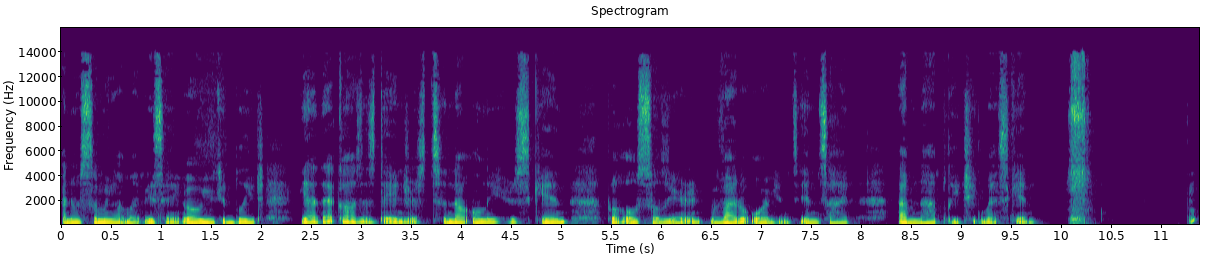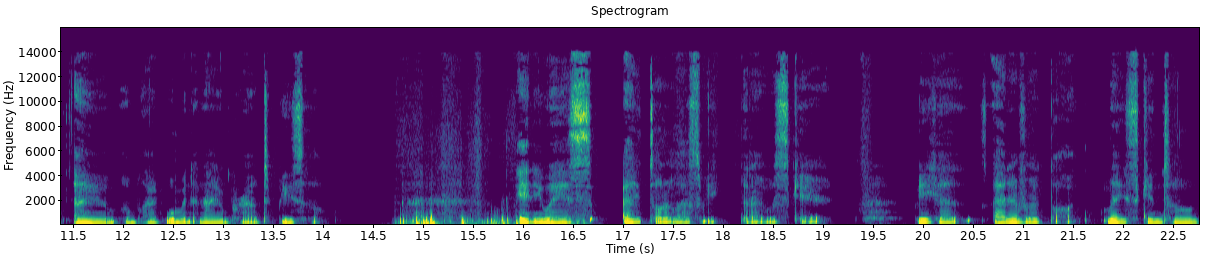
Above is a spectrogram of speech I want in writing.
I know some of y'all might be saying, oh, you can bleach. Yeah, that causes dangers to not only your skin, but also your vital organs inside. I'm not bleaching my skin. I am a black woman and I am proud to be so. Anyways, I told her last week that I was scared because I never thought my skin tone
